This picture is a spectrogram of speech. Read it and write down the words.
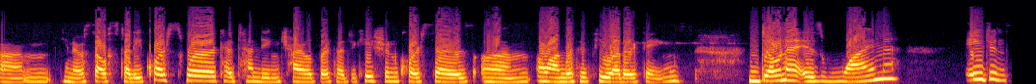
um, you know self-study coursework, attending childbirth education courses, um, along with a few other things. DONA is one agents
